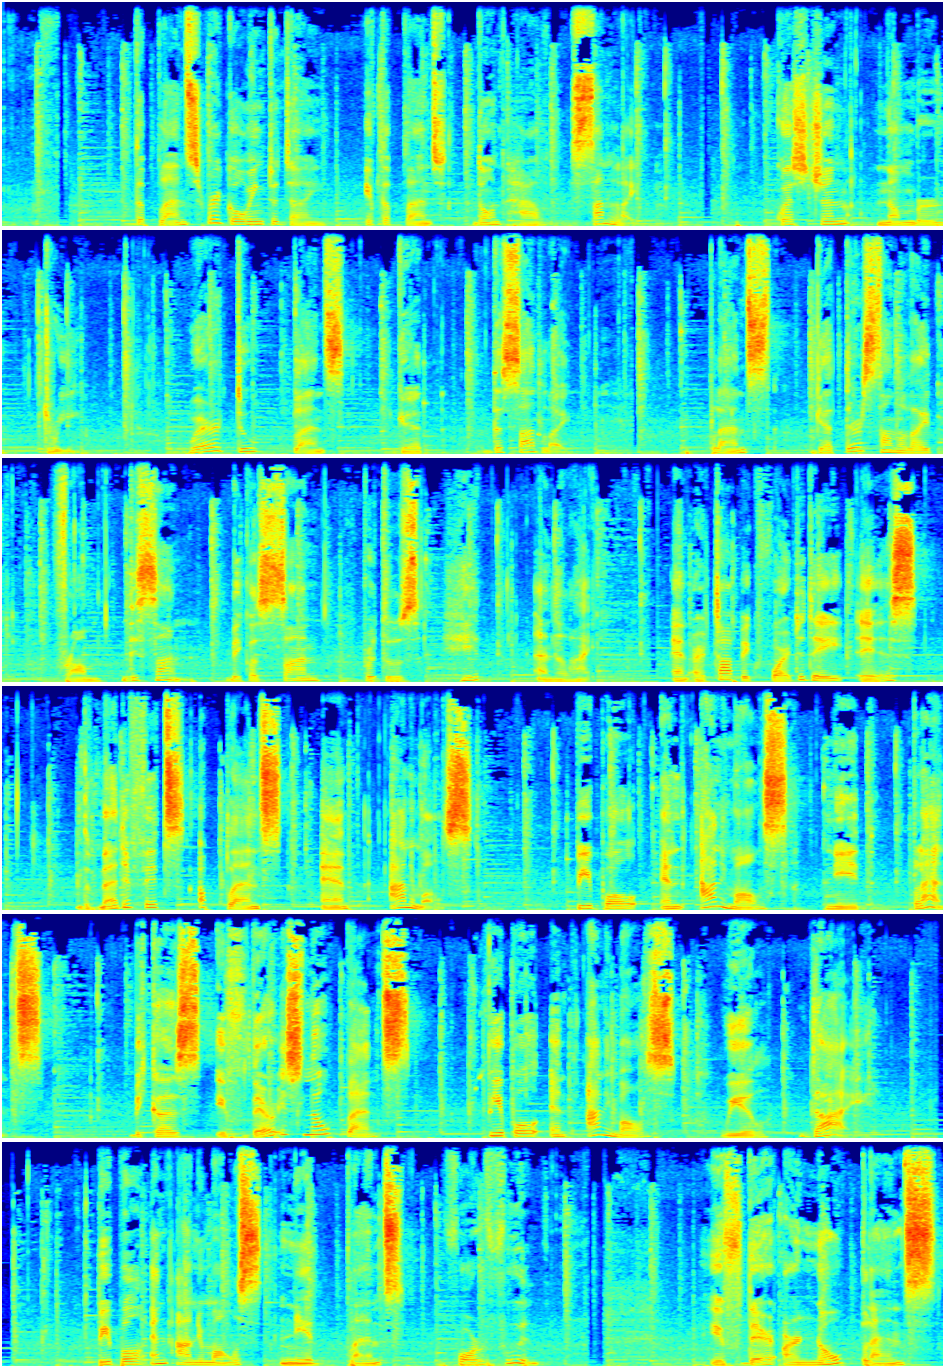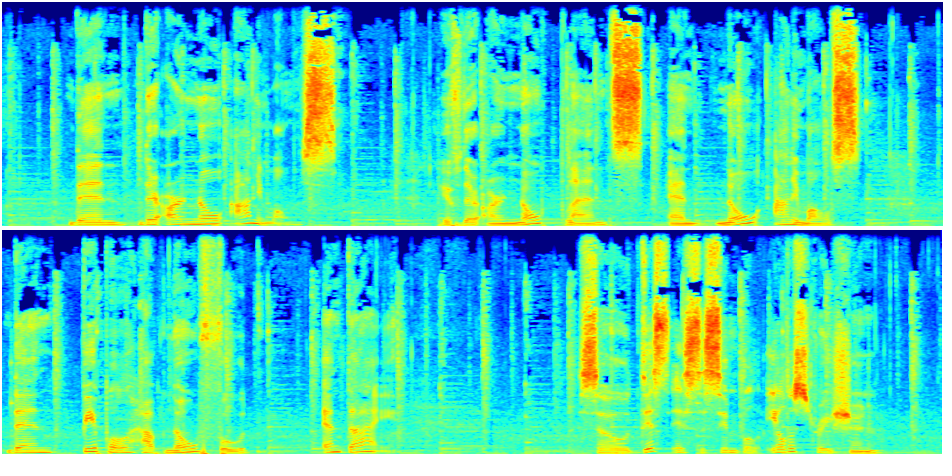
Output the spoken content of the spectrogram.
The plants were going to die if the plants don't have sunlight. Question number 3. Where do plants get the sunlight? Plants get their sunlight from the sun because sun produce heat and light. And our topic for today is the benefits of plants and animals. People and animals need plants because if there is no plants, people and animals will die. People and animals need plants for food. If there are no plants, then there are no animals. If there are no plants and no animals, then people have no food and die. So, this is a simple illustration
